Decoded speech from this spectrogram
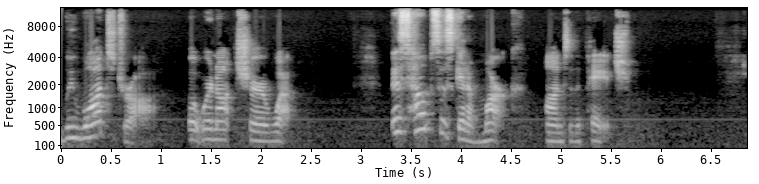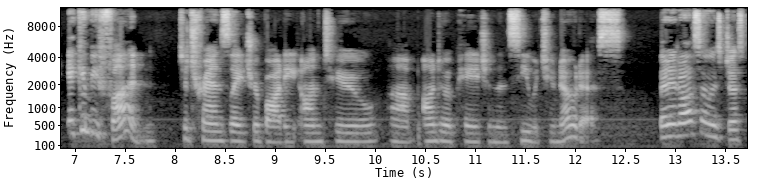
We want to draw, but we're not sure what. This helps us get a mark onto the page. It can be fun to translate your body onto, um, onto a page and then see what you notice. But it also is just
